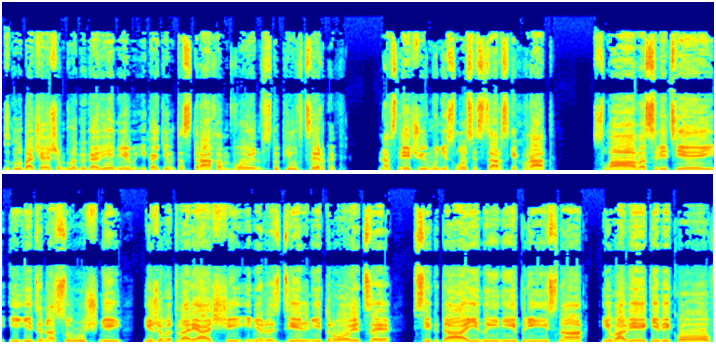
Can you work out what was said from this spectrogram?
С глубочайшим благоговением и каким-то страхом воин вступил в церковь. Навстречу ему неслось из царских врат. «Слава святей и единосущней, и животворящей и нераздельней Троице, всегда и ныне и присно, и во веки веков.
